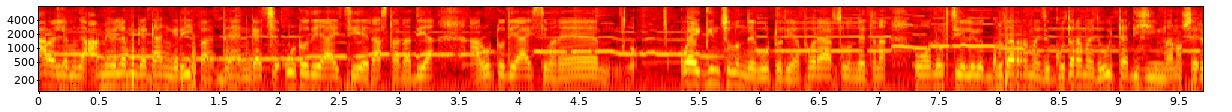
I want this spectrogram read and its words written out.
আর হইলে মানে আমি হইলাম গাঙ্গের হিফার দেখেন গাইস উটো দিয়ে আইছি রাস্তাটা দিয়া, আর উটো দিয়ে আইছি মানে কয়েকদিন চলুন যাবে উটো দিয়া, পরে আর চলুন যাইতে না। ও উঠছি গুদার মাঝে গুদার মাঝে উইটা দিহি মানুষের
